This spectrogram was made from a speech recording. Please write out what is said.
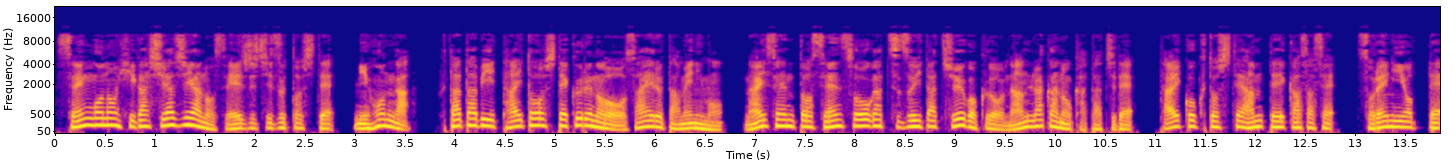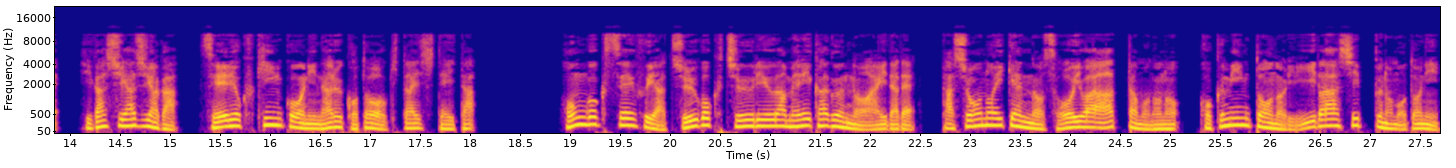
戦後の東アジアの政治地図として、日本が再び台頭してくるのを抑えるためにも、内戦と戦争が続いた中国を何らかの形で大国として安定化させ、それによって東アジアが勢力均衡になることを期待していた。本国政府や中国中流アメリカ軍の間で、多少の意見の相違はあったものの、国民党のリーダーシップのもとに、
